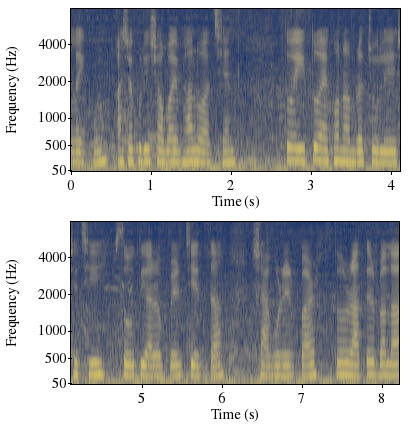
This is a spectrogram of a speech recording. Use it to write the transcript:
আলাইকুম। আশা করি সবাই ভালো আছেন। তো এই তো এখন আমরা চলে এসেছি সৌদি আরবের জেদ্দা সাগরের পার তো রাতের বেলা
